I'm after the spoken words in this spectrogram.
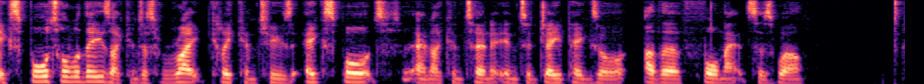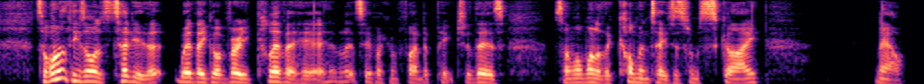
export all of these. I can just right click and choose export and I can turn it into JPEGs or other formats as well. So one of the things I wanted to tell you that where they got very clever here, and let's see if I can find a picture. There's someone, one of the commentators from Sky. Now,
